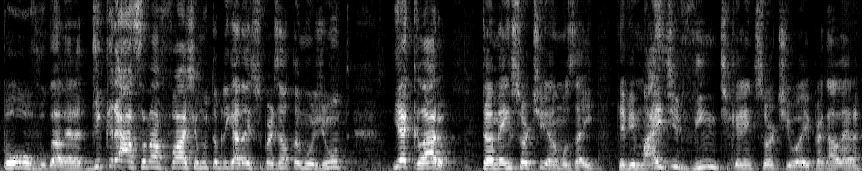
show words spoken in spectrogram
Polvo, galera. De graça na faixa. Muito obrigado aí, Supercell, tamo junto. E é claro, também sorteamos aí, teve mais de 20 que a gente sorteou aí pra galera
